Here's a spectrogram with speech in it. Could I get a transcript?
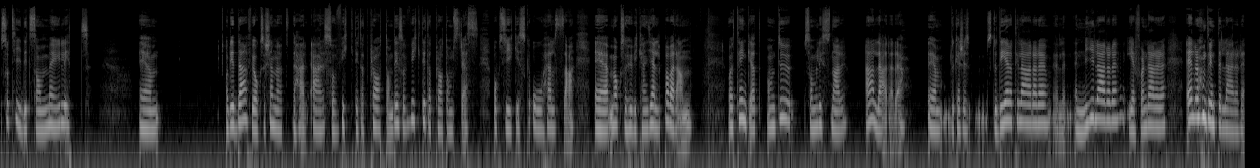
så tidigt som möjligt. Eh, och det är därför jag också känner att det här är så viktigt att prata om. Det är så viktigt att prata om stress och psykisk ohälsa. Eh, men också hur vi kan hjälpa varann. Och jag tänker att om du som lyssnar är lärare. Eh, du kanske studerar till lärare eller en ny lärare, erfaren lärare. Eller om du inte är lärare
